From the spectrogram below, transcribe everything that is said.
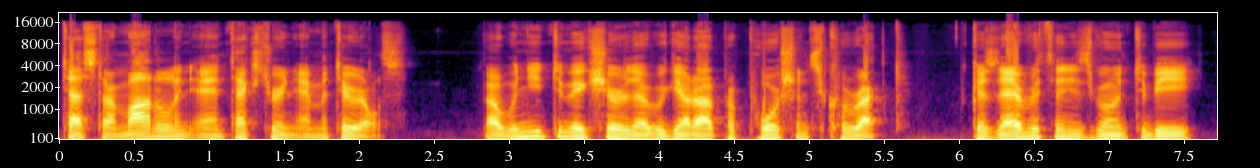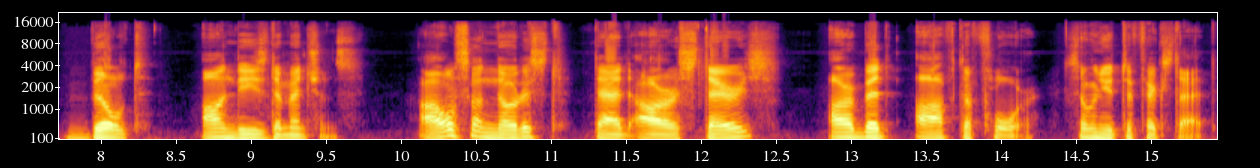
test our modeling and texturing and materials. But we need to make sure that we get our proportions correct, because everything is going to be built on these dimensions. I also noticed that our stairs are a bit off the floor, so we need to fix that.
